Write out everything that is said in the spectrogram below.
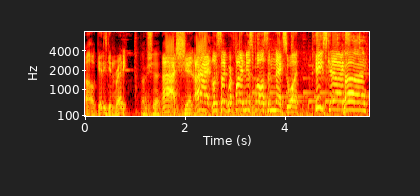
Uh oh, Geddy's getting ready. Oh shit. Ah, shit. All right, looks like we're fighting this boss in the next one. Peace, guys. Bye.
